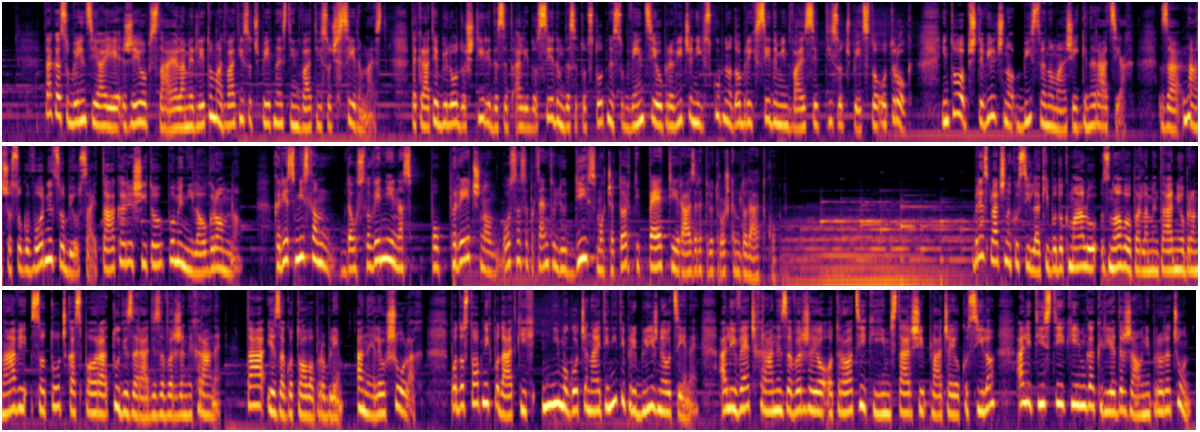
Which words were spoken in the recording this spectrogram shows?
Taka subvencija je že obstajala med letoma 2015 in 2017. Takrat je bilo do 40 ali do 70 odstotne subvencije upravičenih skupno dobrih 27.500 otrok in to ob številčno bistveno manjših generacijah. Za našo sogovornico bi vsaj taka rešitev pomenila ogromno. Ker jaz mislim, da v Sloveniji nas poprečno 80% ljudi smo četrti, peti razred pri otroškem dodatku. Brezplačna kosila, ki bodo kmalo znova v parlamentarni obravnavi, so točka spora tudi zaradi zavržene hrane. Ta je zagotovo problem, a ne le v šolah. Po dostopnih podatkih ni mogoče najti niti približne ocene, ali več hrane zavržajo otroci, ki jim starši plačajo kosilo, ali tisti, ki jim ga krije državni proračun.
